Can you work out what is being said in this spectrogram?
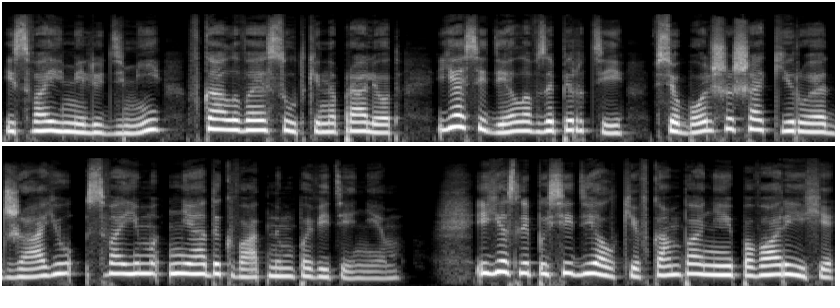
и своими людьми, вкалывая сутки напролет, я сидела в заперти, все больше шокируя Джаю своим неадекватным поведением. И если посиделки в компании поварихи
